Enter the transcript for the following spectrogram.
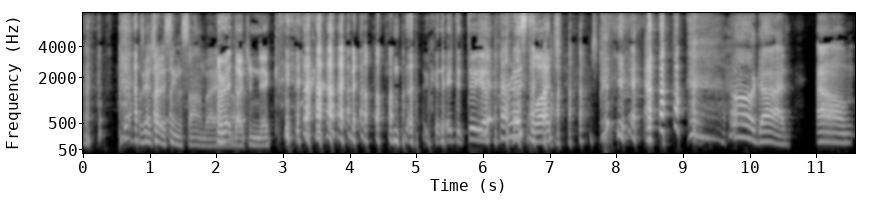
I was gonna try to sing the song, but I All right, Doctor Nick. it. I know. Connected to your wristwatch. yeah. Oh god. Um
